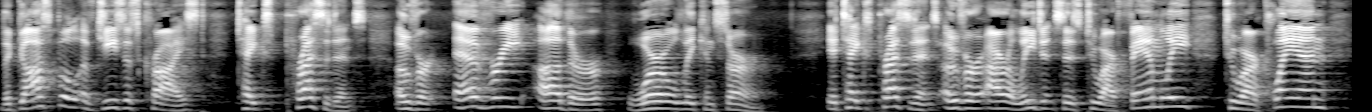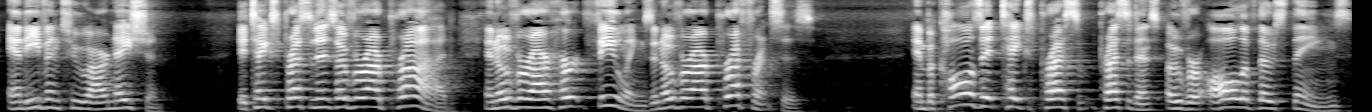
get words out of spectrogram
the gospel of Jesus Christ takes precedence over every other worldly concern. It takes precedence over our allegiances to our family, to our clan, and even to our nation. It takes precedence over our pride and over our hurt feelings and over our preferences. And because it takes precedence over all of those things,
